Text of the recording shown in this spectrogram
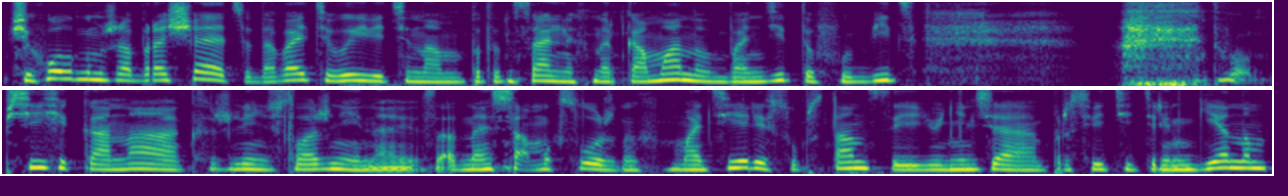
К психологам же обращаются, давайте выявите нам потенциальных наркоманов, бандитов, убийц. Ну, психика, она, к сожалению, сложнее. Одна из самых сложных материй, субстанций. Ее нельзя просветить рентгеном.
